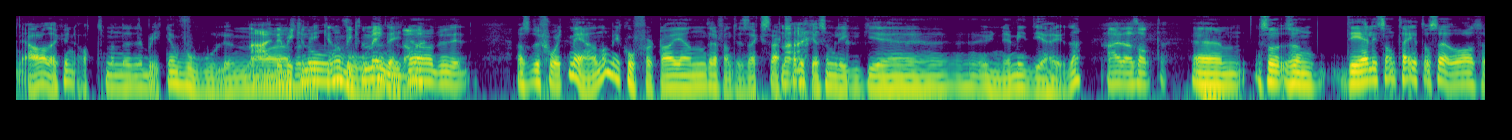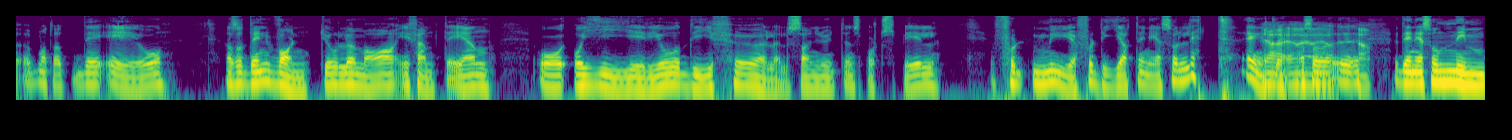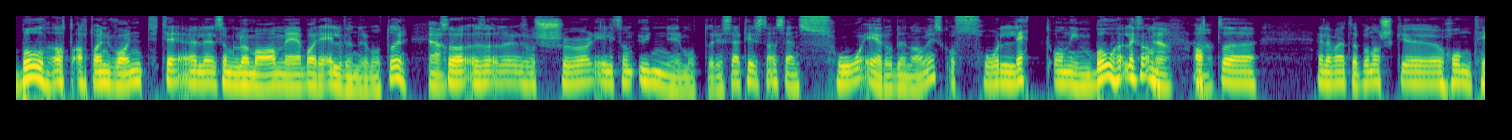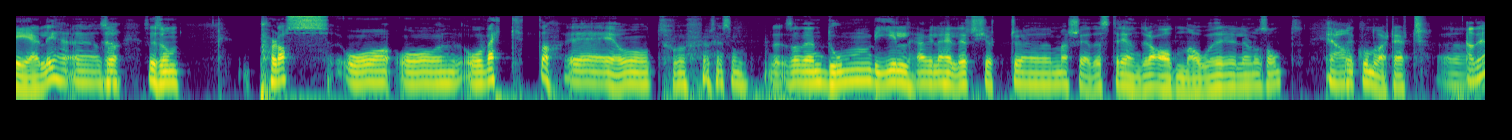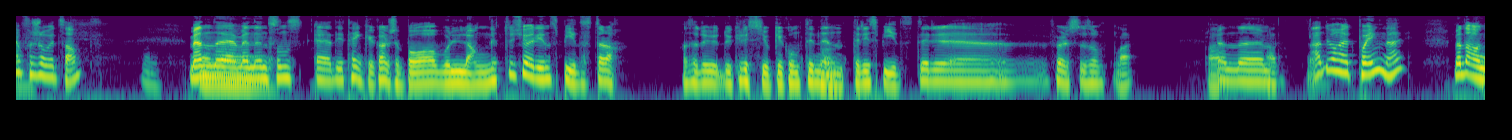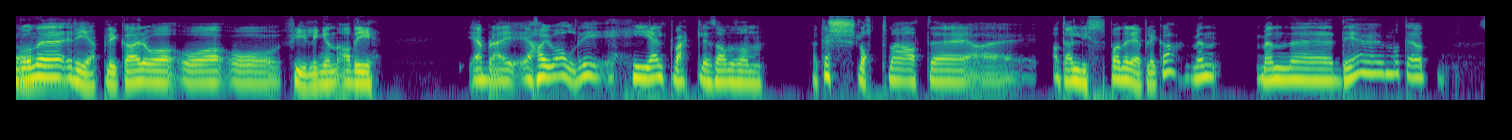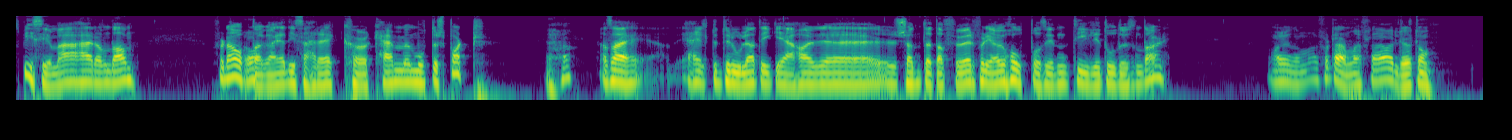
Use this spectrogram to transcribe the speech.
Ja, det kunne du hatt, men det, det blir ikke noe volum. Nei, det blir altså, ikke noe- det blir ikke noe volum. Det er mengde av noe- du- Altså, du får ikke med deg noe mye kofferter i en 356, i hvert fall ikke som ligger eh, under midjehøyde. Nei, det er sant. Um, så, så det er litt sånn teit. Og så er det jo på en måte at det er jo Altså, den vant jo Le Mans i 51, og, og gir jo de følelsene rundt en sportsbil for, mye fordi at den er så lett, egentlig. Ja, ja, ja, altså, eh. Den er så nimble at, at han vant til liksom Le Mans med bare 1100-motor. Ja. Så, så liksom, sjøl i litt sånn undermotorisert tilstand så er den så aerodynamisk og så lett og nimble, liksom. Ja, ja. At uh, Eller hva heter det på norsk? Uh, håndterlig. eh, altså, Så liksom Plass og, og, og vekt da, er jo to, liksom, Så det er en dum bil. Jeg ville heller kjørt Mercedes 300 Adenauer eller noe sånt. Ja. Eh, Konvertert. Eh, Ja, det er for så vidt sant. Men, Men, eh, eh, men en sånn, eh, de tenker kanskje på hvor langt du kjører i en speedster, da. Altså, du, du krysser jo ikke kontinenter i speedster, eh, føles det som. Nei. Nei. Men eh, Nei. Du har et poeng der. Men angående replikaer og, og, og feelingen av de jeg, blei, jeg har jo aldri helt vært liksom sånn Det har ikke slått meg at, eh, at jeg har lyst på en replika, men, men eh, det måtte jeg spise i meg her om dagen. For da oppdaga jeg disse her Kirkham Motorsport. Jaha. Altså, helt utrolig at ikke jeg har eh, skjønt dette før, for de har jo holdt på siden tidlig 2000-tall. Hva er det du må fortelle meg, for det har jeg aldri hørt om.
